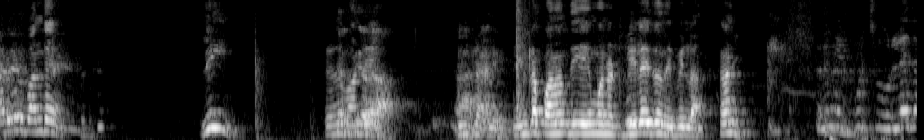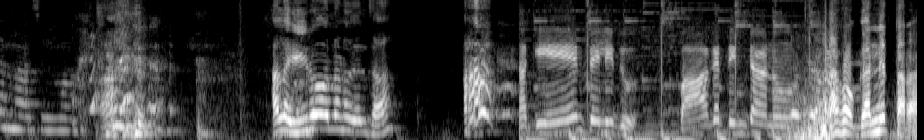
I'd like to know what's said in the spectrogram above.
అడుగుడు బందే. ఇంట్లో. ఇంట్లో పనంతా ఏమన్నట్టు ఫీల్ అవుతుంది పిల్ల. కానీ చూడలేదన్న సినిమా. అలా హీరో వాళ్ళనో తెలుసా? నాకేం తెలీదు. బాగా తింటాను. నాకు ఒక గన్ ఇస్తారా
